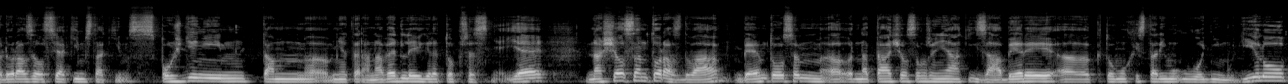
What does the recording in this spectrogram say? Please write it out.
eh, dorazil s jakým s takým spožděním, tam eh, mě teda navedli, kde to přesně je. Našel jsem to raz dva, během toho jsem eh, natáčel samozřejmě nějaký záběry k tomu chystanému úvodnímu dílu.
